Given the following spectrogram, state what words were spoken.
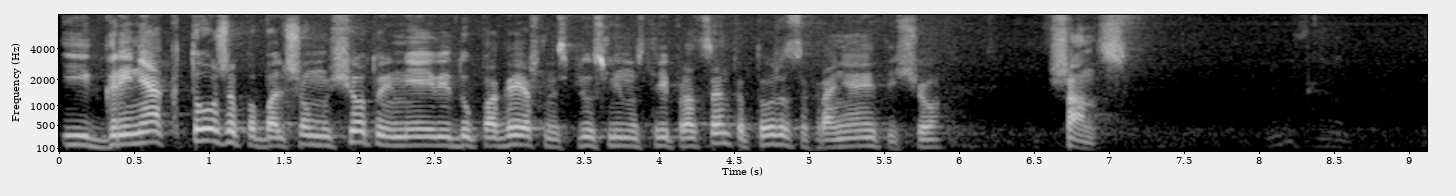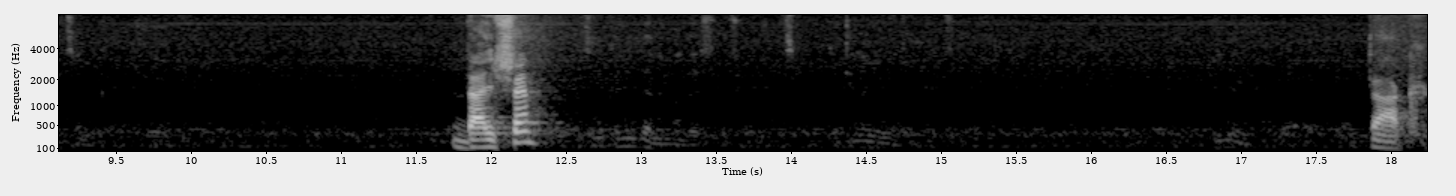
и Гриняк тоже, по большому счету, имея в виду погрешность плюс-минус 3%, тоже сохраняет еще шанс. Дальше. Так,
